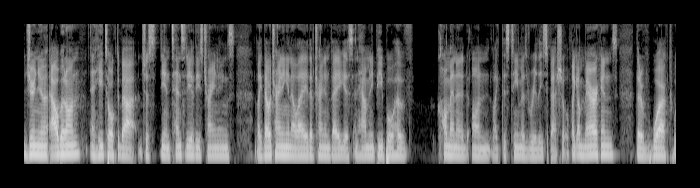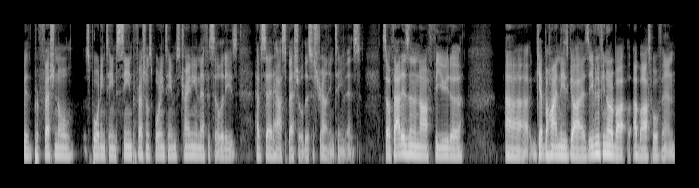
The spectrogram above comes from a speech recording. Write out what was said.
Junior Albert on, and he talked about just the intensity of these trainings. Like they were training in LA, they've trained in Vegas, and how many people have commented on like this team is really special. Like Americans that have worked with professional sporting teams, seen professional sporting teams training in their facilities, have said how special this Australian team is. So if that isn't enough for you to uh, get behind these guys, even if you're not a, ba- a basketball fan,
